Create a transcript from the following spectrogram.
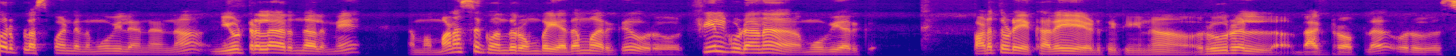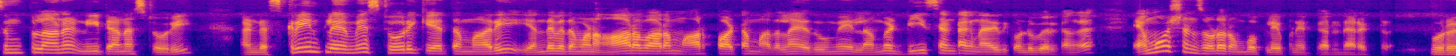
ஒரு ப்ளஸ் பாயிண்ட் இந்த மூவியில் என்னன்னா நியூட்ரலாக இருந்தாலுமே நம்ம மனசுக்கு வந்து ரொம்ப இதமாக இருக்குது ஒரு ஃபீல் குடான மூவியாக இருக்குது படத்துடைய கதையை எடுத்துக்கிட்டிங்கன்னா ரூரல் பேக்ட்ராப்பில் ஒரு சிம்பிளான நீட்டான ஸ்டோரி அண்ட் ஸ்க்ரீன் பிளேயுமே ஸ்டோரிக்கு ஏற்ற மாதிரி எந்த விதமான ஆரவாரம் ஆர்ப்பாட்டம் அதெல்லாம் எதுவுமே இல்லாமல் டீசெண்டாக நகர்த்தி கொண்டு போயிருக்காங்க. எமோஷன்ஸோட ரொம்ப ப்ளே பண்ணியிருக்காரு டேரக்டர் ஒரு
